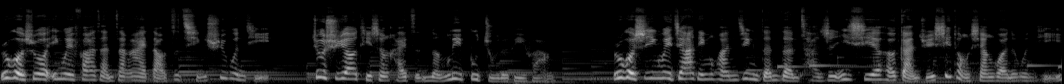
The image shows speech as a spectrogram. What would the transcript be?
如果说因为发展障碍导致情绪问题，就需要提升孩子能力不足的地方。如果是因为家庭环境等等产生一些和感觉系统相关的问题，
